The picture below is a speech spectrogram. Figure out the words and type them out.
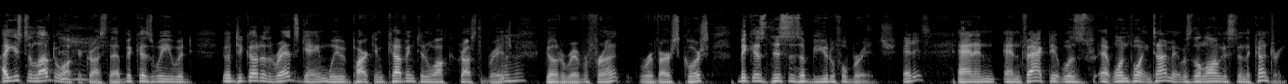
I used to love to walk across that because we would, you know, to go to the Reds game, we would park in Covington, walk across the bridge, go to Riverfront, reverse course, because this is a beautiful bridge. it is. And in, in fact, it was at one point in time, it was the longest in the country.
